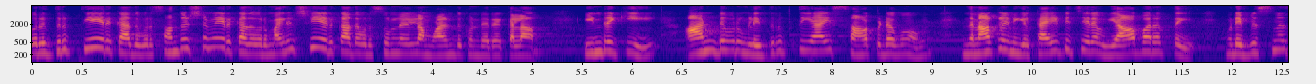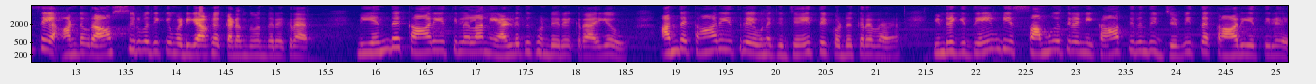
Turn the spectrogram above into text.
ஒரு திருப்தியே இருக்காது ஒரு சந்தோஷமே இருக்காது ஒரு மகிழ்ச்சியே இருக்காத ஒரு சூழ்நிலையில் நாம் வாழ்ந்து கொண்டு இருக்கலாம் இன்றைக்கு ஆண்டவர் உங்களை திருப்தியாய் சாப்பிடவும் இந்த நாட்களில் நீங்கள் கைட்டு செய்கிற வியாபாரத்தை உங்களுடைய பிஸ்னஸை ஆண்டவர் ஆசீர்வதிக்கும்படியாக கடந்து வந்திருக்கிறார். நீ எந்த காரியத்திலெல்லாம் நீ அழுது கொண்டு இருக்கிறாயோ அந்த காரியத்தில் உனக்கு ஜெயத்தை கொடுக்கிறவர். இன்றைக்கு தேவனுடைய சமூகத்தில் நீ காத்திருந்து ஜெபித்த காரியத்திலே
